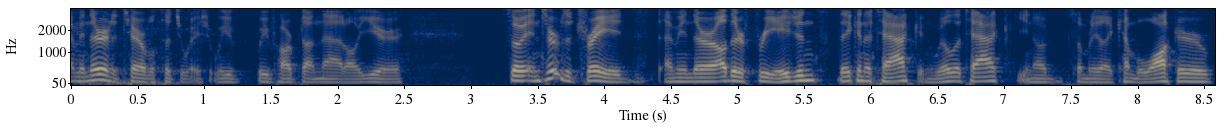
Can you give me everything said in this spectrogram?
I mean, they're in a terrible situation. We've we've harped on that all year. So in terms of trades, I mean, there are other free agents they can attack and will attack. You know, somebody like Kemba Walker.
